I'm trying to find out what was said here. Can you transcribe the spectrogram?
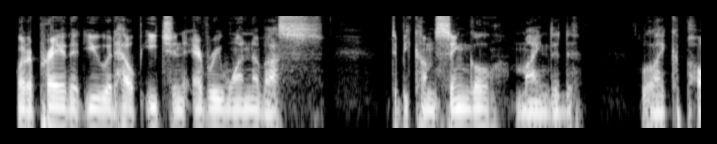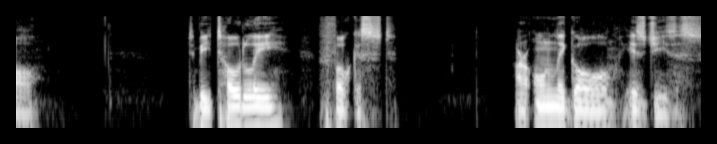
Lord, I pray that you would help each and every one of us to become single minded like Paul, to be totally focused. Our only goal is Jesus.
